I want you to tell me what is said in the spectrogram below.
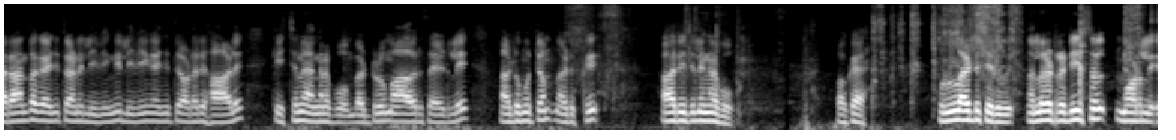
വരാന്ത കഴിഞ്ഞിട്ടാണ് ലിവിങ് ലിവിങ് കഴിഞ്ഞിട്ട് അവിടെ ഒരു ഹാൾ കിച്ചൺ അങ്ങനെ പോകും. ബെഡ്റൂം ആ ഒരു സൈഡിൽ നടുമുറ്റം നടുക്ക് ആ രീതിയിൽ ഇങ്ങനെ പോകും. ഓക്കെ. ഫുള്ളായിട്ട് ചെരുവ്. നല്ലൊരു ട്രഡീഷണൽ മോഡൽ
